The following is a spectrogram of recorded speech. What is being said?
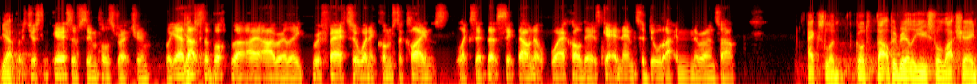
Yeah. It's just a case of simple stretching. But yeah, yep. that's the book that I, I, really refer to when it comes to clients, like I said, that sit down at work all day. It's getting them to do that in their own time. Excellent. Good. That'll be really useful, that Shane,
